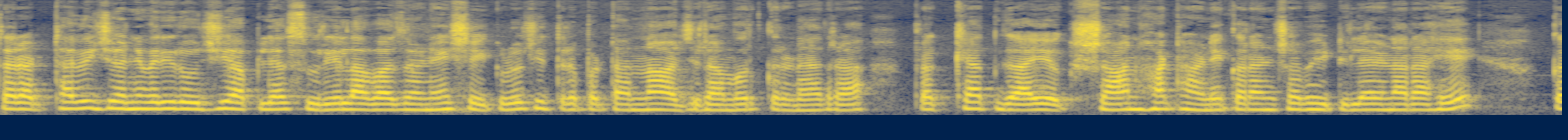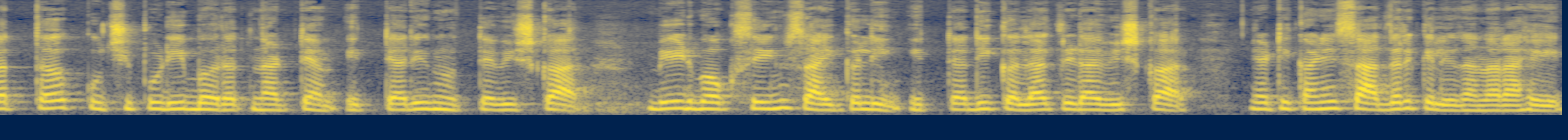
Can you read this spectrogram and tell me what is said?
तर अठ्ठावीस जानेवारी रोजी आपल्या सुरेल आवाजाने शेकडो चित्रपटांना अजरामर करणारा प्रख्यात गायक शान हा ठाणेकरांच्या भेटीला येणार आहे. कथ्थक कुचिपुडी भरतनाट्यम इत्यादी नृत्यविष्कार बीट बॉक्सिंग सायकलिंग इत्यादी कला क्रीडाविष्कार या ठिकाणी सादर केले जाणार आहेत.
